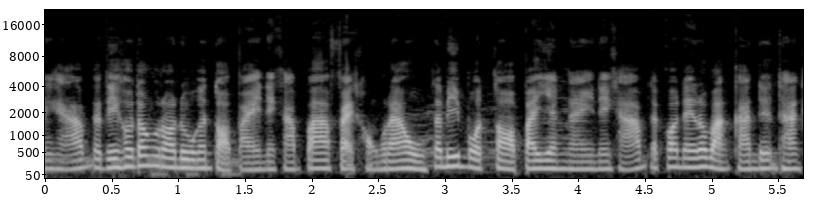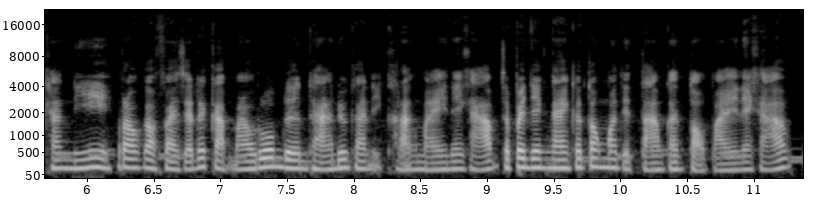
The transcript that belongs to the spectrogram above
นะครับแต่ที่เขาต้องรอดูกันต่อไปนะครับว่าแฝดของเราจะมีบทต่อไปยังไงนะครับแล้วก็ในระหว่างการเดินทางครั้งนี้ เรากับแฝดจะได้กลับมาร่วมเดินทางด้วยกันอีกครั้งไหมนะครับ จะเป็นยังไงก็ต้องมาติดตามกันต่อไปนะครับ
